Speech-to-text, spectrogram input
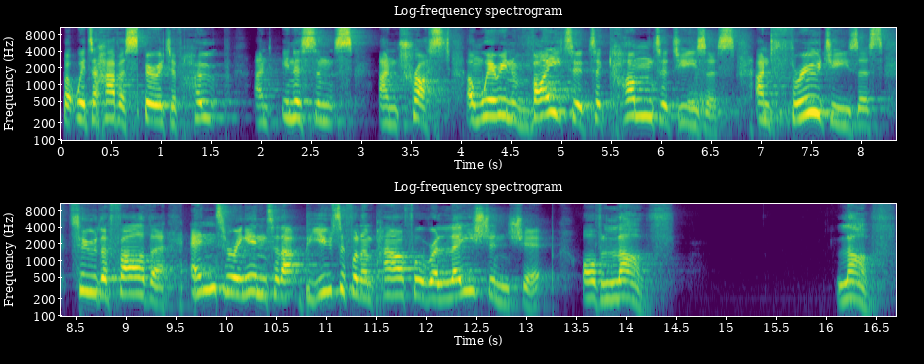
but we're to have a spirit of hope and innocence and trust. And we're invited to come to Jesus and through Jesus to the Father, entering into that beautiful and powerful relationship of love. Love.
